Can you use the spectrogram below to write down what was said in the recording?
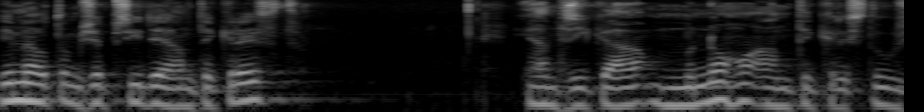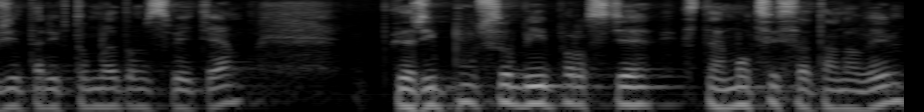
Víme o tom, že přijde Antikrist. Jan říká, mnoho antikristů už je tady v tomhle světě, kteří působí prostě z té moci satanovi.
